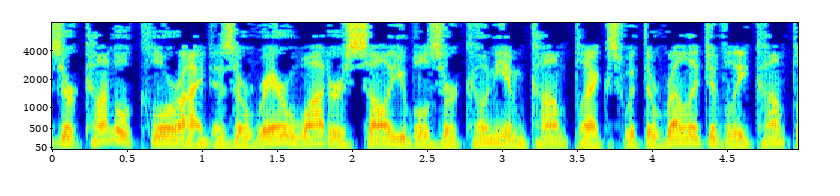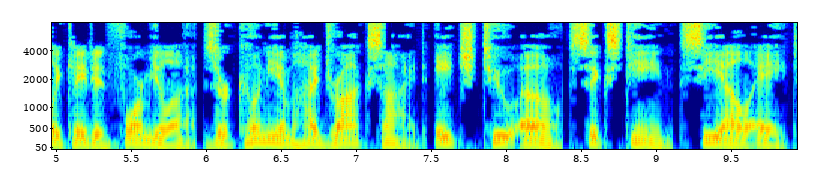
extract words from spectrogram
Zirconyl chloride is a rare water-soluble zirconium complex with the relatively complicated formula zirconium hydroxide H2O 16 Cl8.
